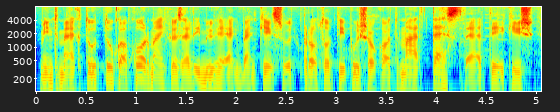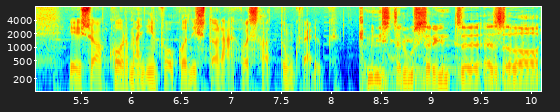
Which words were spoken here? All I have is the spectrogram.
Mint megtudtuk, a kormányközeli műhelyekben készült prototípusokat már tesztelték is, és a kormányinfókon is találkozhattunk velük. Miniszter úr szerint ezzel a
